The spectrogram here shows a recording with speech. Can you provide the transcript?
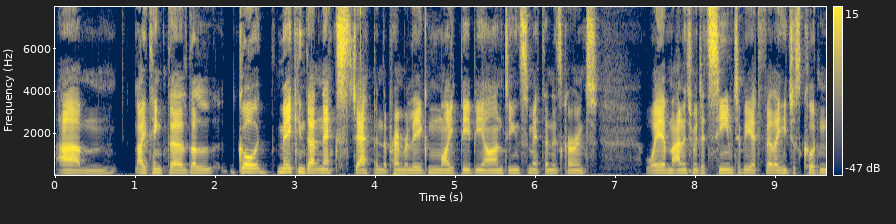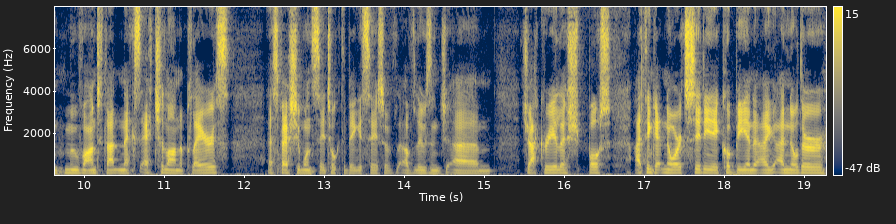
Um, I think the the go making that next step in the Premier League might be beyond Dean Smith and his current way of management. It seemed to be at Villa. He just couldn't move on to that next echelon of players. Especially once they took the biggest hit of, of losing um, Jack Grealish. But I think at Norwich City it could be an, a, another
